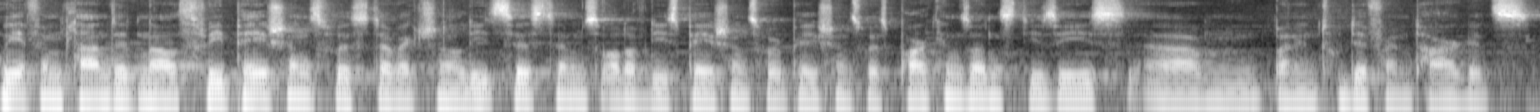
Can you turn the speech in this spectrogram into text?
We have implanted now three patients with directional lead systems. All of these patients were patients with Parkinson's disease, um, but in two different targets.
